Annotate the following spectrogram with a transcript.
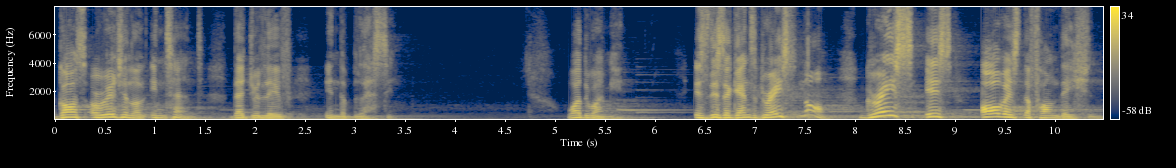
God's original intent that you live in the blessing. What do I mean? Is this against grace? No. Grace is always the foundation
